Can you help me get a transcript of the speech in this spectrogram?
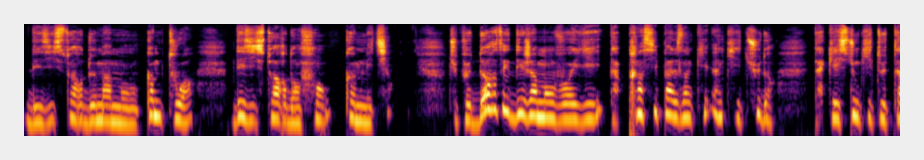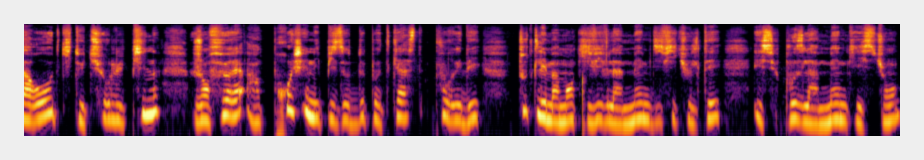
des histoires de maman comme toi, des histoires d'enfants comme les tiens. Tu peux d'ores et déjà m'envoyer ta principale inquiétude, ta question qui te taraude, qui te turlupine. J'en ferai un prochain épisode de podcast pour aider toutes les mamans qui vivent la même difficulté et se posent la même question.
